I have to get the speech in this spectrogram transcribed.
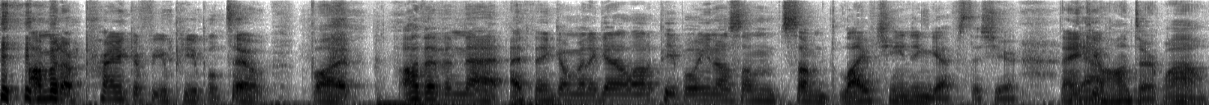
I'm gonna prank a few people too. But other than that, I think I'm gonna get a lot of people, you know, some some life changing gifts this year. Thank Yeah. you, Hunter. Wow.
